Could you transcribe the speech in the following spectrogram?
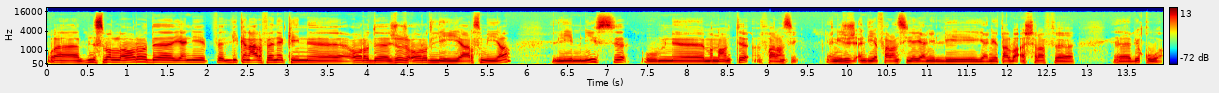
وبالنسبة للعروض يعني اللي كنعرف أنا كاين عروض جوج عروض اللي هي رسمية اللي من نيس ومن من نانت الفرنسي. يعني جوج أندية فرنسية يعني اللي يعني طالبة أشراف آه، بقوة.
